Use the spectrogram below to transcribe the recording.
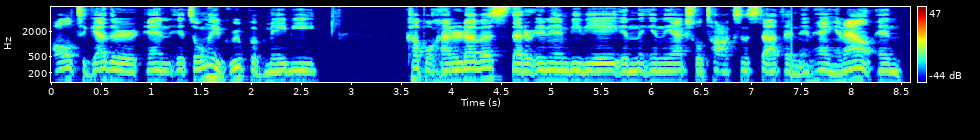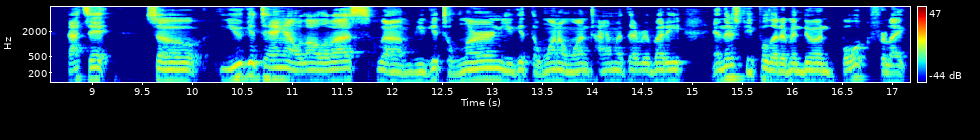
all together, and it's only a group of maybe a couple hundred of us that are in NBVA in the in the actual talks and stuff and, and hanging out, and that's it. So you get to hang out with all of us. Um, you get to learn. You get the one on one time with everybody, and there's people that have been doing bulk for like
